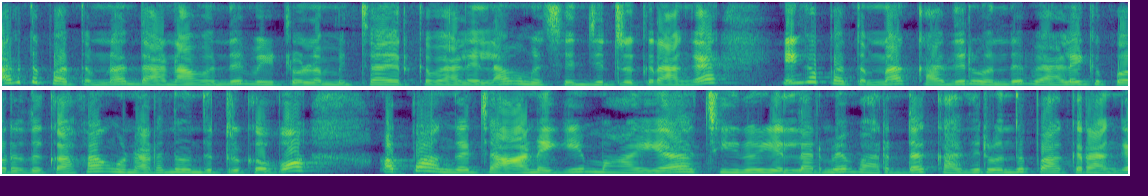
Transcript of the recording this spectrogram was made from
அடுத்து பார்த்தோம்னா தனா வந்து வீட்டில் உள்ள மிச்சம் இருக்க வேலையெல்லாம் அவங்க செஞ்சுட்டு இருக்கிறாங்க இங்கே பார்த்தோம்னா கதிர் வந்து வேலைக்கு போகிறதுக்காக அவங்க நடந்து வந்துட்டு இருக்கவும் அப்போ அங்கே ஜானகி மாயா சீனு எல்லாருமே வரத கதிர் வந்து பார்க்குறாங்க.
